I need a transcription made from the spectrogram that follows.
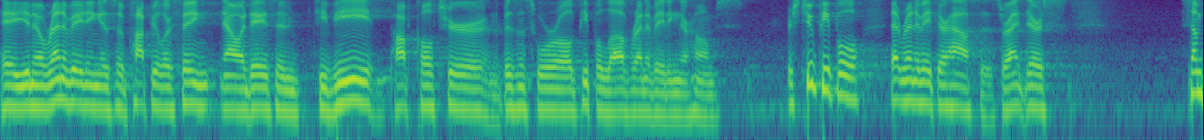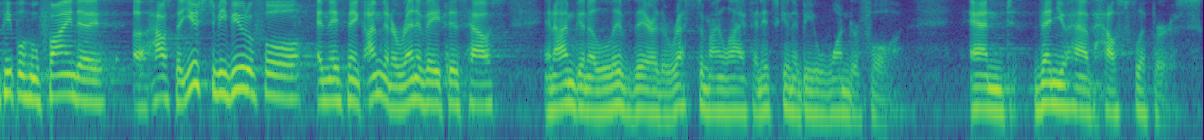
Hey, you know, renovating is a popular thing nowadays in TV, pop culture, and the business world. People love renovating their homes. There's two people that renovate their houses, right? There's some people who find a, a house that used to be beautiful and they think, I'm going to renovate this house and I'm going to live there the rest of my life and it's going to be wonderful. And then you have house flippers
